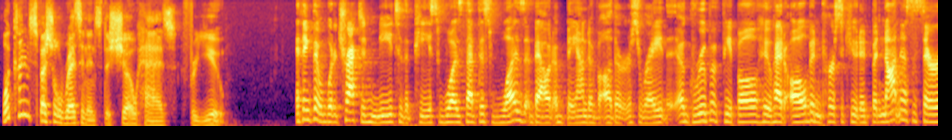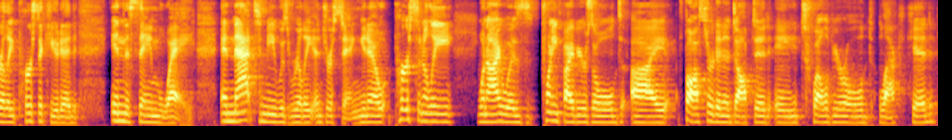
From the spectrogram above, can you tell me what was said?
what kind of special resonance the show has for you. I think that what attracted me to the piece was that this was about a band of others, right? A group of people who had all been persecuted, but not necessarily persecuted in the same way. And that to me was really interesting. You know, personally, when I was 25 years old, I fostered and adopted a 12 year old black kid.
